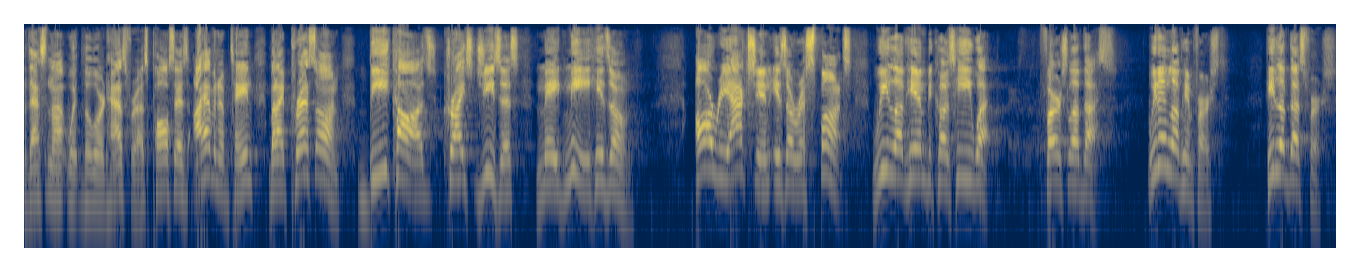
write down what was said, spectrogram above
But that's not what the Lord has for us. Paul says, I haven't obtained, but I press on because Christ Jesus made me his own. Our reaction is a response. We love him because he what? First loved us. We didn't love him first. He loved us first.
